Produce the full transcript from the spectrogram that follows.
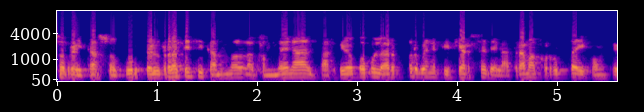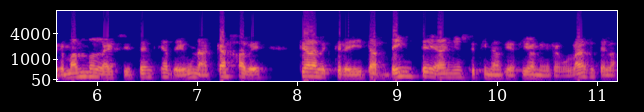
sobre el caso Purcell, ratificando la condena al Partido Popular por beneficiarse de la trama corrupta y confirmando la existencia de una caja B que acredita 20 años de financiación irregular de la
